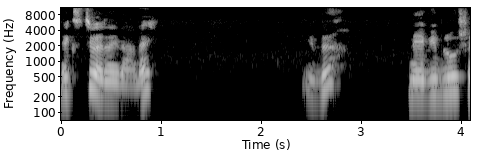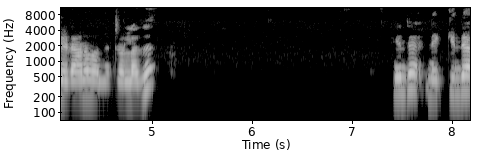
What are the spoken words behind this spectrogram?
നെക്സ്റ്റ് വരുന്ന ഇതാണ്. ഇത് നേവി ബ്ലൂ ഷെയ്ഡാണ് വന്നിട്ടുള്ളത്. ഇതിന്റെ നെക്കിന്റെ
